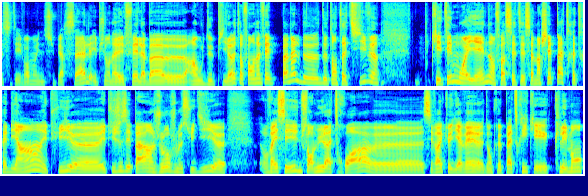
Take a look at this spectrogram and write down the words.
c'était vraiment une super salle. Et puis, on avait fait là-bas un ou deux pilotes. Enfin, on a fait pas mal de, tentatives qui étaient moyennes. Enfin, c'était, ça marchait pas très très bien. Et puis, et puis, je sais pas. Un jour, je me suis dit on va essayer une formule à 3. Euh, c'est vrai qu'il y avait euh, donc Patrick et Clément.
